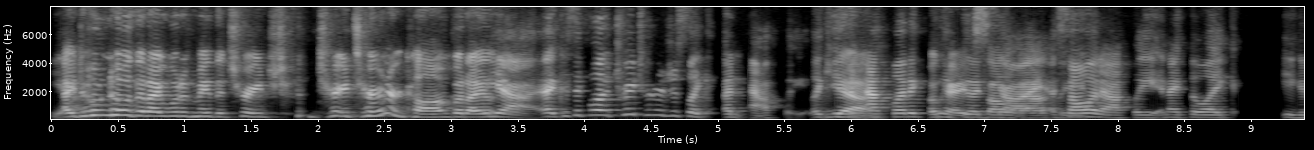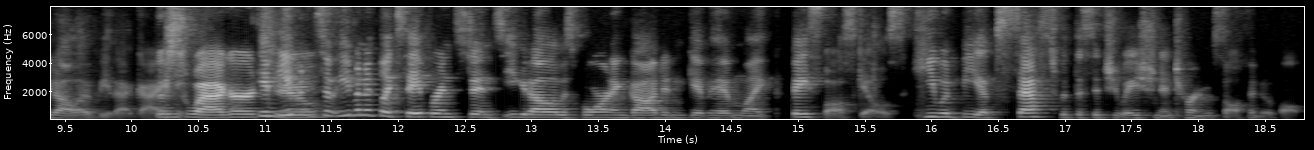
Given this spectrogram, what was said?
yeah. I don't know that I would have made the Trey Trea Turner comp, but I yeah, because I feel like Trea Turner just like an athlete, like he's Yeah. an athletically Okay, good guy, athlete. a solid athlete, and I feel like Iguodala would be that guy. the swagger too. and even so, even if like say for instance, Iguodala was born and God didn't give him like baseball skills, he would be obsessed with the situation and turn himself into a ball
